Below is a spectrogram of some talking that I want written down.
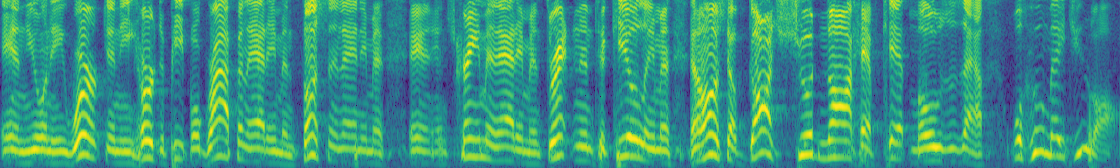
and, you know, and he worked, and he heard the people griping at him and fussing at him and, and, and screaming at him and threatening to kill him and, and all this stuff. God should not have kept Moses out. Well, who made you law?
